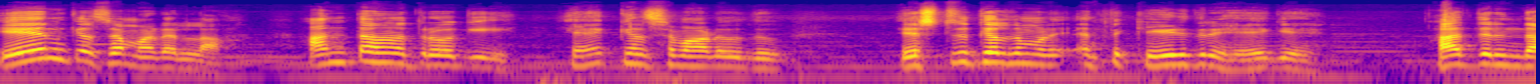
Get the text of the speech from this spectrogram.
ಏನು ಕೆಲಸ ಮಾಡಲ್ಲ ಅಂತವನ ಹತ್ರ ಹೋಗಿ ಹೇಗೆ ಕೆಲಸ ಮಾಡುವುದು, ಎಷ್ಟು ಕೆಲಸ ಮಾಡಿ ಅಂತ ಕೇಳಿದರೆ ಹೇಗೆ? ಆದ್ದರಿಂದ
